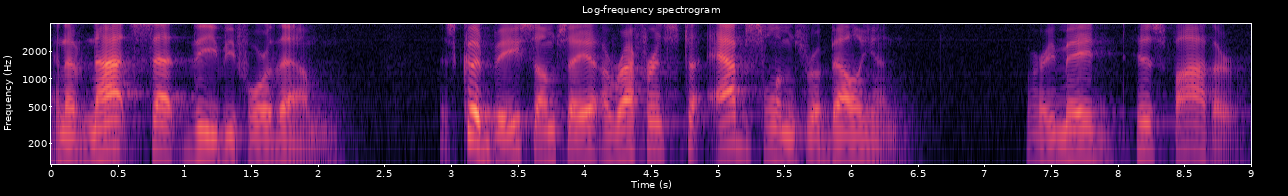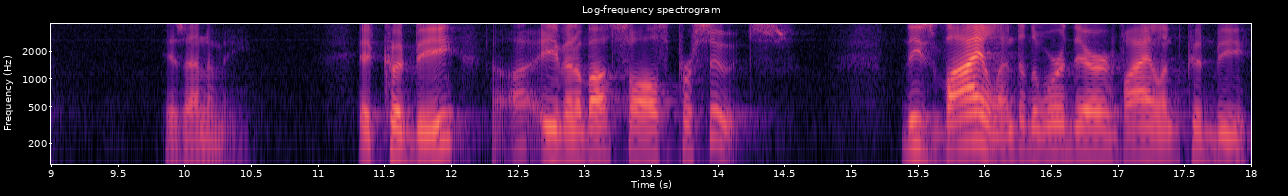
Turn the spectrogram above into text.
and have not set thee before them. This could be, some say, a reference to Absalom's rebellion, where he made his father his enemy. It could be uh, even about Saul's pursuits. These violent, and the word there, violent, could be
